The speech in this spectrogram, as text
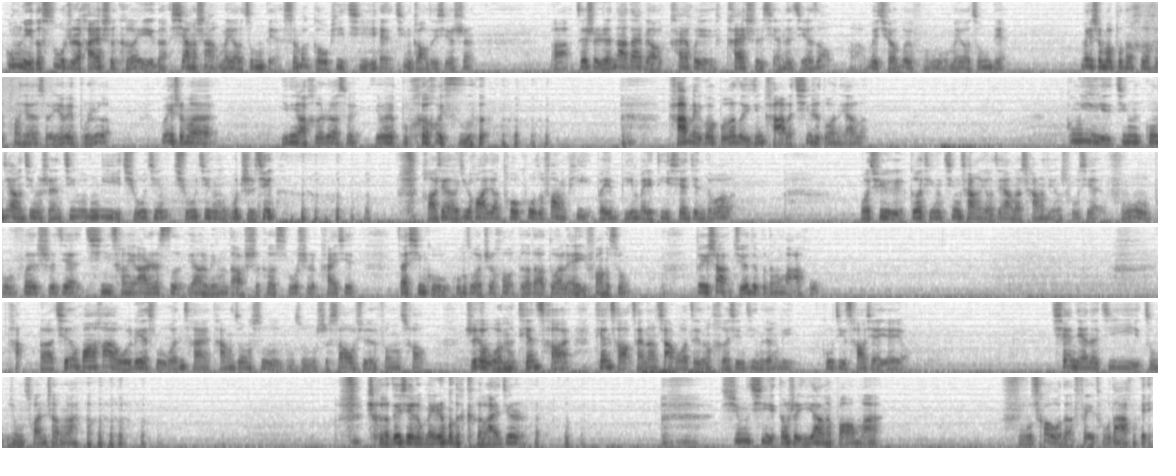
宫女的素质还是可以的，向上没有终点。什么狗屁企业，净搞这些事儿。啊，这是人大代表开会开始前的节奏啊！为权贵服务没有终点。为什么不能喝喝矿泉水？因为不热。为什么一定要喝热水？因为不喝会死。卡美国脖子已经卡了七十多年了。工艺精工匠精神，精益求精，求精无止境。好像有句话叫“脱裤子放屁”，比比美的先进多了。我去歌厅，经常有这样的场景出现：服务不分时间，七乘以二十四，让领导时刻舒适开心，在辛苦工作之后得到锻炼与放松。对上绝对不能马虎。秦皇汉武列书文采，唐宗宋祖是稍逊风骚，只有我们天朝天朝才能掌握这种核心竞争力，估计朝鲜也有，千年的记忆总永传承啊！扯这些个没用的可来劲儿了，凶器都是一样的饱满。腐臭的匪徒大会。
